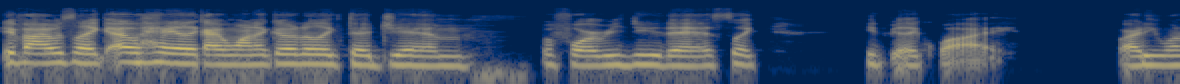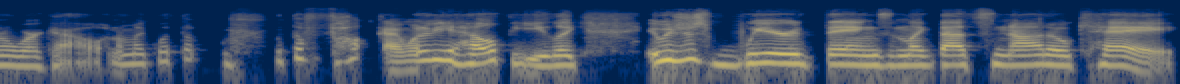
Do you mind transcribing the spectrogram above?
if I was like oh hey like I want to go to like the gym before we do this like he'd be like why why do you want to work out? And I'm like what the what the fuck? I want to be healthy. Like it was just weird things and like that's not okay.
